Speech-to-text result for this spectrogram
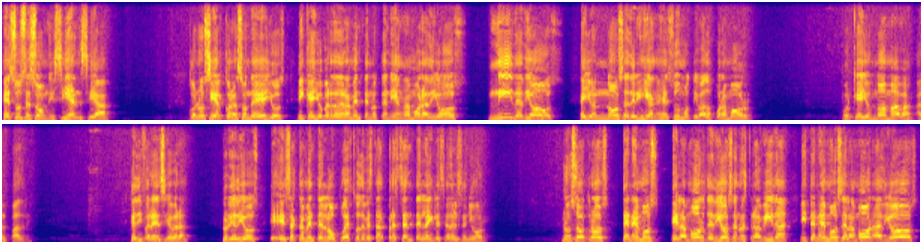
Jesús es omnisciencia conocía el corazón de ellos y que ellos verdaderamente no tenían amor a Dios ni de Dios. Ellos no se dirigían a Jesús motivados por amor, porque ellos no amaban al Padre. Qué diferencia, ¿verdad? Gloria a Dios. E, exactamente lo opuesto debe estar presente en la iglesia del Señor. Nosotros tenemos el amor de Dios en nuestra vida y tenemos el amor a Dios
